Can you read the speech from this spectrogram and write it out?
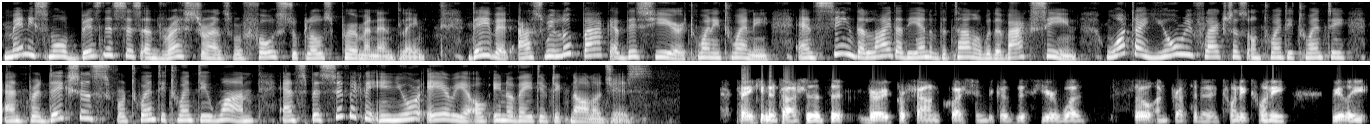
Many small businesses and restaurants were forced to close permanently. David, as we look back at this year, 2020, and seeing the light at the end of the tunnel with the vaccine, what are your reflections on 2020 and predictions for 2021, and specifically in your area of innovative technologies? Thank you, Natasha. That's a very profound question because this year was so unprecedented. 2020 really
